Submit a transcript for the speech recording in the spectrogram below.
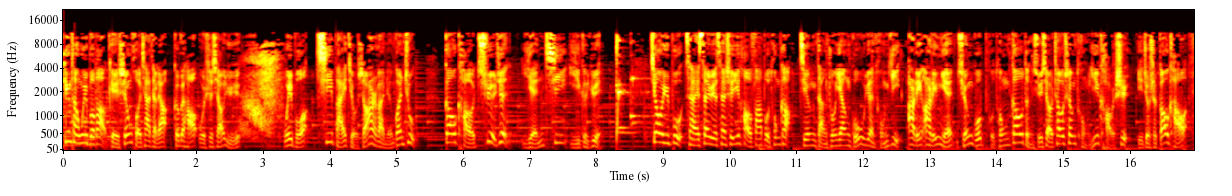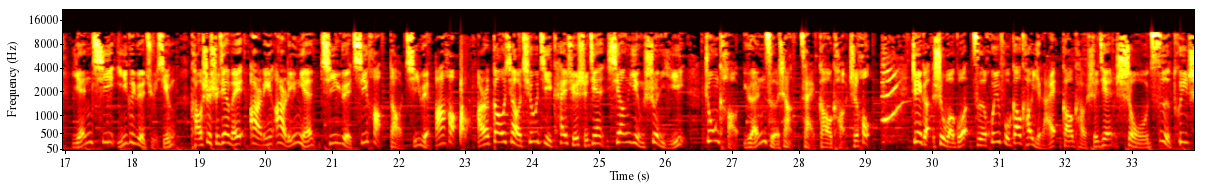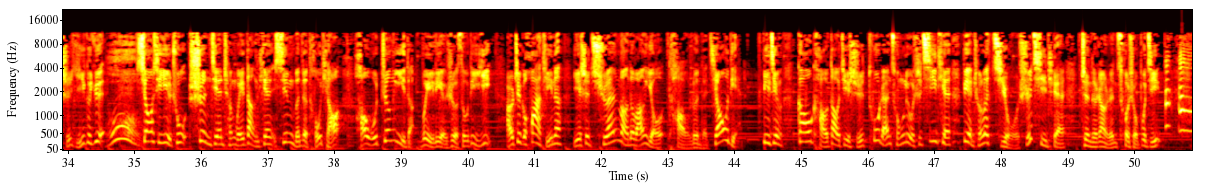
听堂微博报给生活加点料。各位好，我是小雨。微博七百九十二万人关注，高考确认延期一个月。教育部在三月三十一号发布通告，经党中央、国务院同意，二零二零年全国普通高等学校招生统一考试，也就是高考，延期一个月举行，考试时间为二零二零年七月七号到七月八号，而高校秋季开学时间相应顺移，中考原则上在高考之后。这个是我国自恢复高考以来，高考时间首次推迟一个月。消息一出，瞬间成为当天新闻的头条，毫无争议的位列热搜第一。而这个话题呢，也是全网的网友讨论的焦点。毕竟高考倒计时突然从六十七天变成了九十七天，真的让人措手不及。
